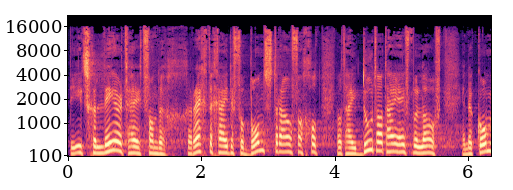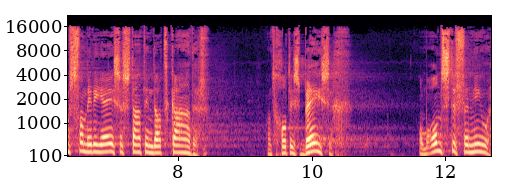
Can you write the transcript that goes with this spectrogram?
die iets geleerd heeft van de gerechtigheid, de verbondstrouw van God. Dat hij doet wat hij heeft beloofd. En de komst van de Heer Jezus staat in dat kader. Want God is bezig om ons te vernieuwen.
